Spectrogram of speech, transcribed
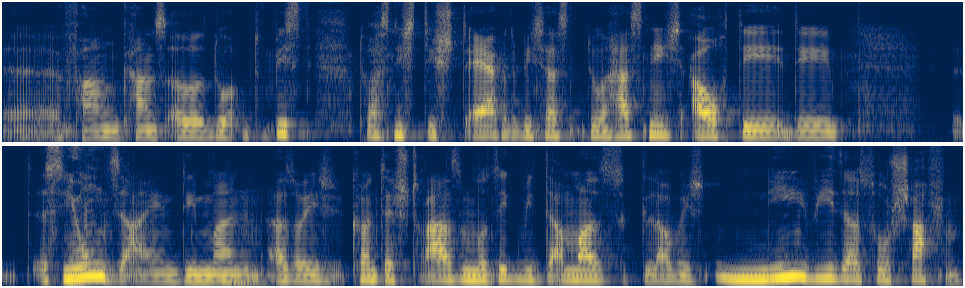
äh, erfahren kannst. Also du, du bist, du hast nicht die Stärke, du bist, hast, du hast nicht auch die, die, das Jungsein, die man, mhm. also ich konnte Straßenmusik wie damals, glaube ich, nie wieder so schaffen.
